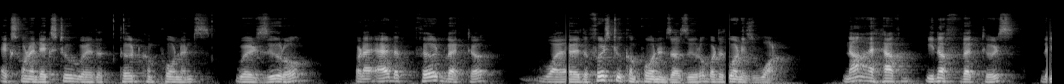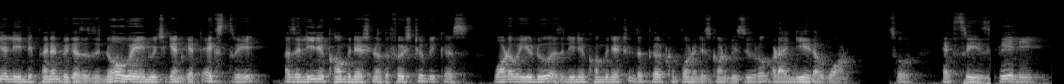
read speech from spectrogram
x1 and x2 where the third components were 0. But I add a third vector where the first two components are 0 but the one is 1. Now I have enough vectors linearly independent because there's no way in which you can get x3 as a linear combination of the first two because whatever you do as a linear combination the third component is going to be 0 but I need a 1. So x3 is really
